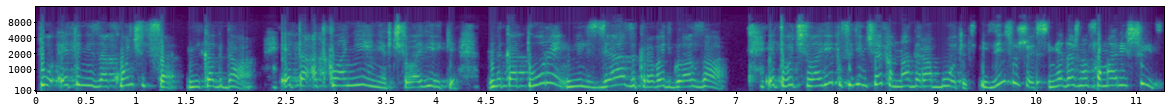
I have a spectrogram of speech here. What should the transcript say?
то это не закончится никогда. Это отклонение в человеке, на которое нельзя закрывать глаза. Этого человека, с этим человеком надо работать. И здесь уже семья должна сама решить,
